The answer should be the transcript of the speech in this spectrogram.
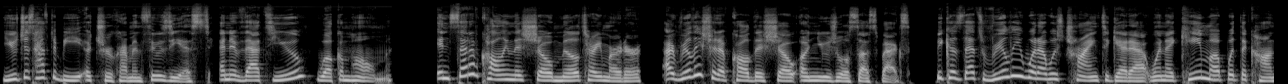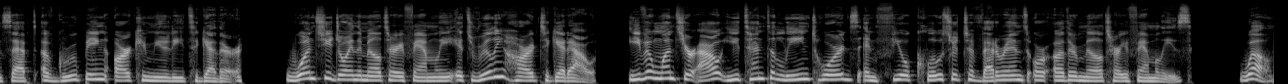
You just have to be a true crime enthusiast. And if that's you, welcome home. Instead of calling this show Military Murder, I really should have called this show Unusual Suspects, because that's really what I was trying to get at when I came up with the concept of grouping our community together. Once you join the military family, it's really hard to get out. Even once you're out, you tend to lean towards and feel closer to veterans or other military families. Well,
